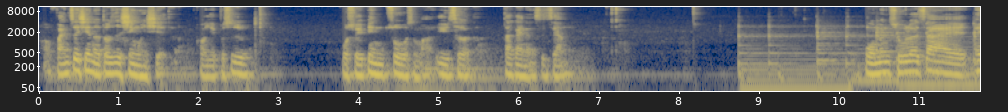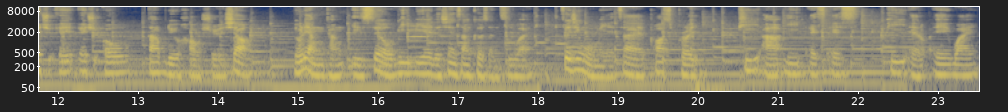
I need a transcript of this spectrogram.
好，反正这些呢都是新闻写的，哦，也不是我随便做什么预测的。大概呢是这样。我们除了在 H A H O W 好学校有两堂 Excel VBA 的线上课程之外，最近我们也在 Prospery P R E S S P L A Y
